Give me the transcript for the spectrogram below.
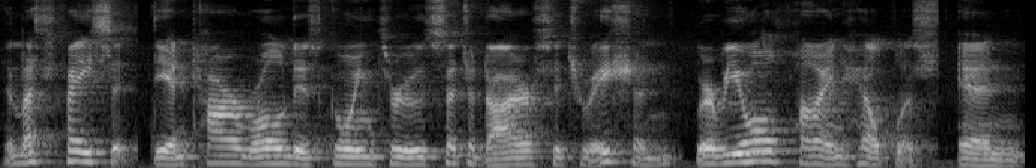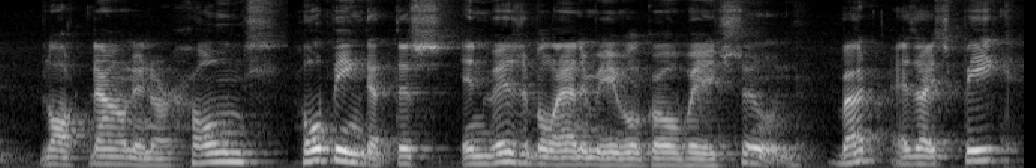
And let's face it, the entire world is going through such a dire situation where we all find helpless and locked down in our homes, hoping that this invisible enemy will go away soon. But as I speak,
